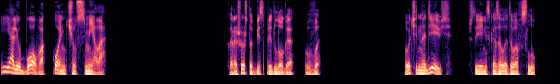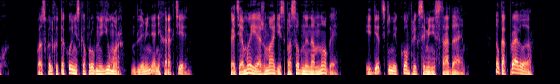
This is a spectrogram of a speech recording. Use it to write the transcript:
Я любого кончу смело. Хорошо, что без предлога «в». Очень надеюсь, что я не сказал этого вслух, поскольку такой низкопробный юмор для меня не характерен. Хотя мы, яжмаги, способны на многое, и детскими комплексами не страдаем. Но, как правило,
